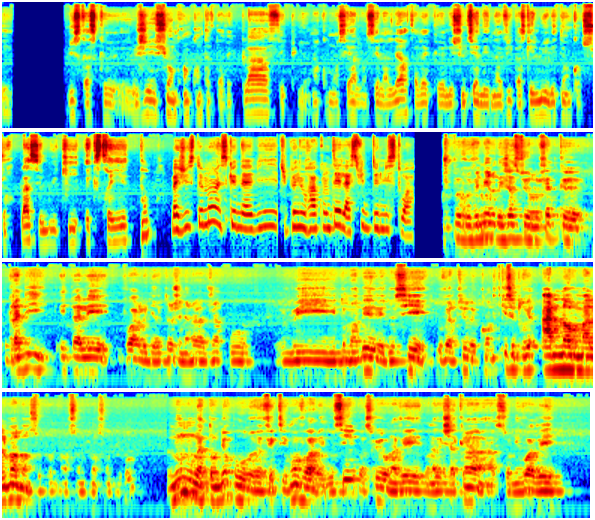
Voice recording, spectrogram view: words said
jusqu'à ce que je suis entré en contact avec PLAF et puis on a commencé à lancer l'alerte avec euh, le soutien des Navi parce que lui, il était encore sur place, c'est lui qui extrayait tout. Bah justement, est-ce que Navi, tu peux nous raconter la suite de l'histoire? Je peux revenir déjà sur le fait que Grady est allé voir le directeur général adjoint pour lui demander les dossiers d'ouverture de compte qui se trouvaient anormalement dans son, dans son, dans son bureau. Nous, nous l'attendions pour euh, effectivement voir les dossiers parce qu'on avait, on avait chacun à son niveau avait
